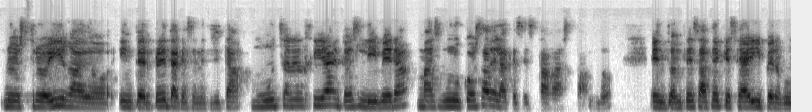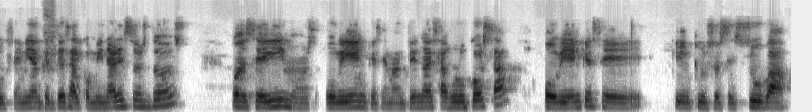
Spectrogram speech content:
nuestro hígado interpreta que se necesita mucha energía, entonces libera más glucosa de la que se está gastando. Entonces hace que sea hiperglucemiante. Entonces al combinar esos dos, conseguimos o bien que se mantenga esa glucosa o bien que se, que incluso se suba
